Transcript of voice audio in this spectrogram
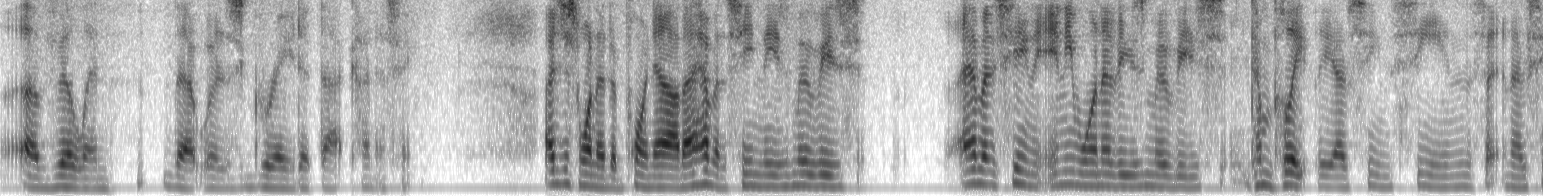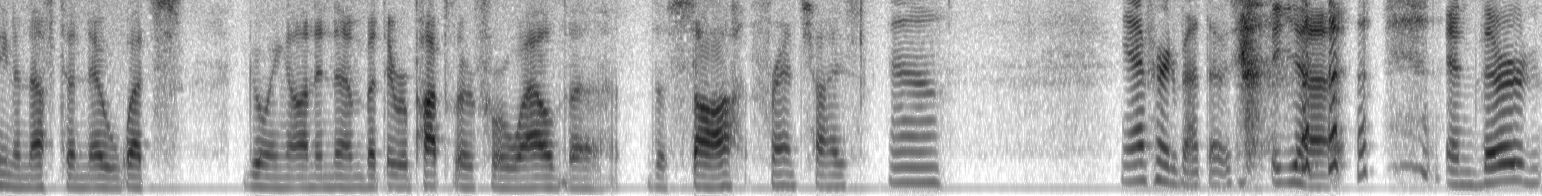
a villain that was great at that kind of thing. I just wanted to point out I haven't seen these movies. I haven't seen any one of these movies completely. I've seen scenes and I've seen enough to know what's going on in them, but they were popular for a while. The the Saw franchise. Oh. Yeah, I've heard about those. Yeah. and they're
